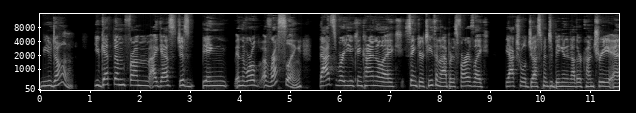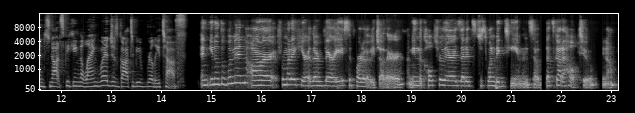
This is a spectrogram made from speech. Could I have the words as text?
you don't. You get them from, I guess, just being in the world of wrestling. That's where you can kind of like sink your teeth into that. But as far as like the actual adjustment to being in another country and not speaking the language has got to be really tough. And, you know, the women are, from what I hear, they're very supportive of each other. I mean, the culture there is that it's just one big team. And so that's got to help too, you know?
